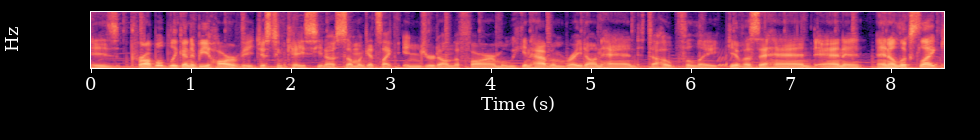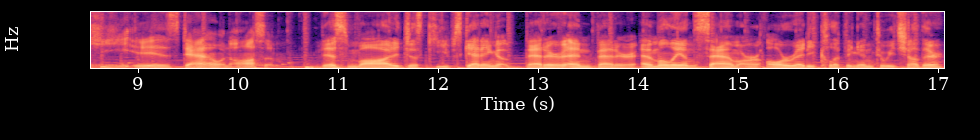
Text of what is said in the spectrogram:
is probably going to be Harvey, just in case, you know, someone gets like injured on the farm. We can have him right on hand to hopefully give us a hand. And it, and it looks like he is down. Awesome. This mod just keeps getting better and better. Emily and Sam are already clipping into each other.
